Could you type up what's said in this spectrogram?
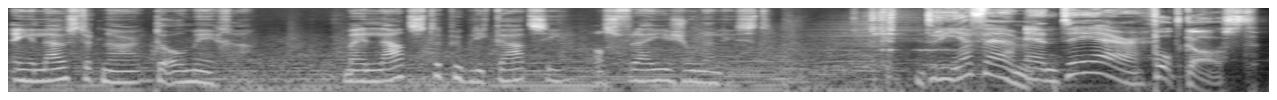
en je luistert naar De Omega, mijn laatste publicatie als vrije journalist. 3FM, NTR. Podcast.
